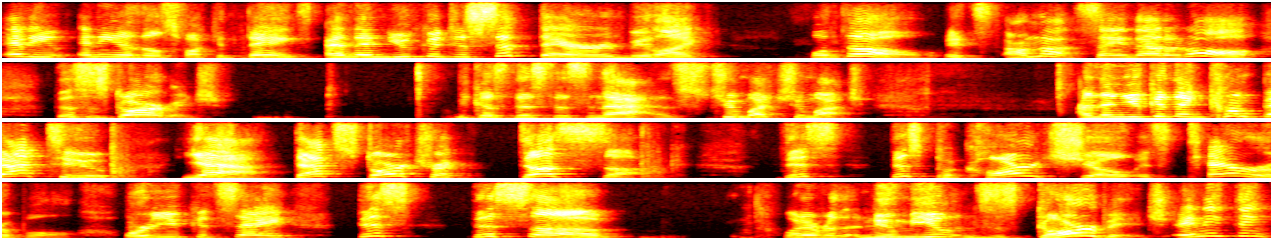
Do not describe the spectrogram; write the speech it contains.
any any of those fucking things, and then you could just sit there and be like, well, no, it's I'm not saying that at all. This is garbage because this, this, and that. It's too much, too much. And then you can then come back to, yeah, that Star Trek does suck. This this Picard show is terrible. Or you could say this this um whatever the New Mutants is garbage. Anything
